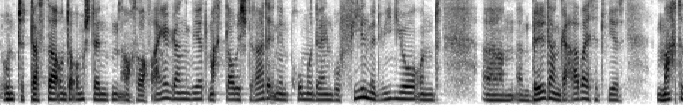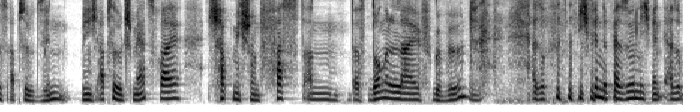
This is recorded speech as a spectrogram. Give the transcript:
und dass da unter Umständen auch darauf eingegangen wird. Macht, glaube ich, gerade in den Pro-Modellen, wo viel mit Video und ähm, Bildern gearbeitet wird, macht es absolut Sinn. Bin ich absolut schmerzfrei. Ich habe mich schon fast an das Dongle Live gewöhnt. Also ich finde persönlich, wenn, also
